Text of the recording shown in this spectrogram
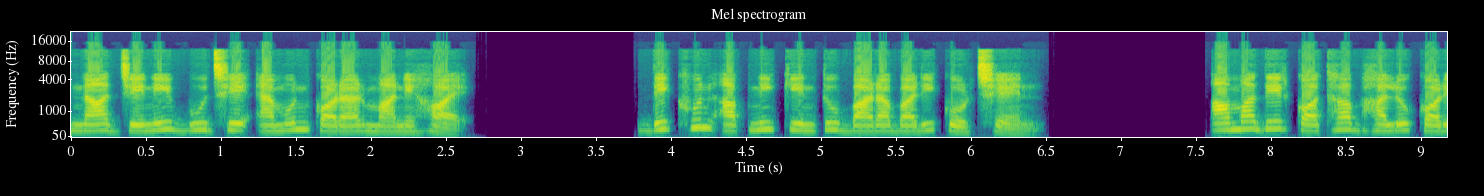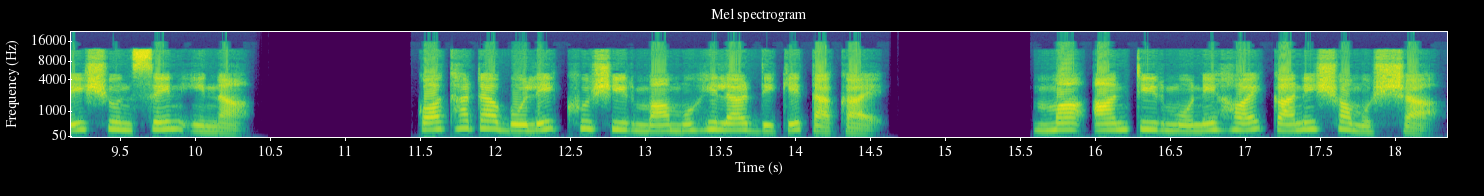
না জেনে বুঝে এমন করার মানে হয়। দেখুন আপনি কিন্তু বাড়াবাড়ি করছেন। আমাদের কথা ভালো করে শুনছেন ইনা কথাটা বলে খুশির মা মহিলার দিকে তাকায়। মা আন্টির মনে হয় কানে সমস্যা।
